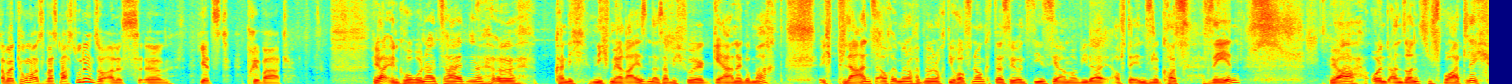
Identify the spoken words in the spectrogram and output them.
Aber Thomas, was machst du denn so alles äh, jetzt privat? Ja, in Corona-Zeiten äh, kann ich nicht mehr reisen. Das habe ich früher gerne gemacht. Ich plane es auch immer noch, habe immer noch die Hoffnung, dass wir uns dieses Jahr mal wieder auf der Insel Kos sehen. Ja, und ansonsten sportlich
